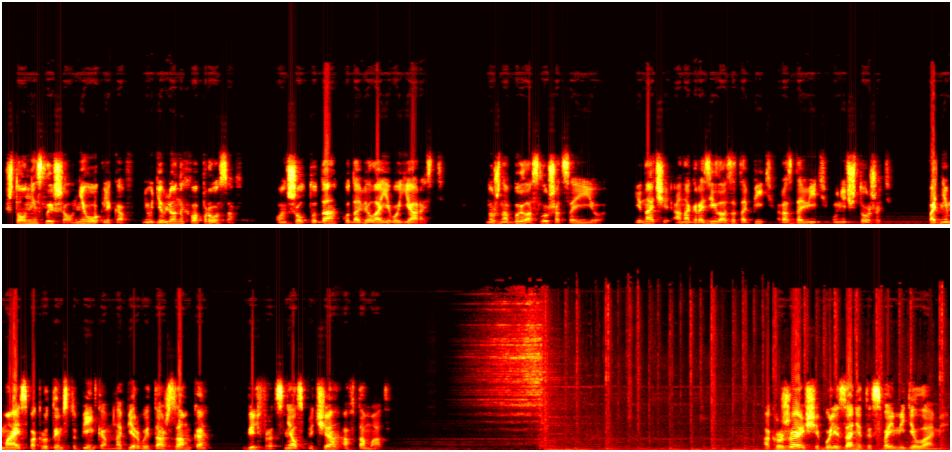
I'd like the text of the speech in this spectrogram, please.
что он не слышал ни окликов, ни удивленных вопросов. Он шел туда, куда вела его ярость. Нужно было слушаться ее, иначе она грозила затопить, раздавить, уничтожить. Поднимаясь по крутым ступенькам на первый этаж замка, Вильфред снял с плеча автомат. Окружающие были заняты своими делами,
